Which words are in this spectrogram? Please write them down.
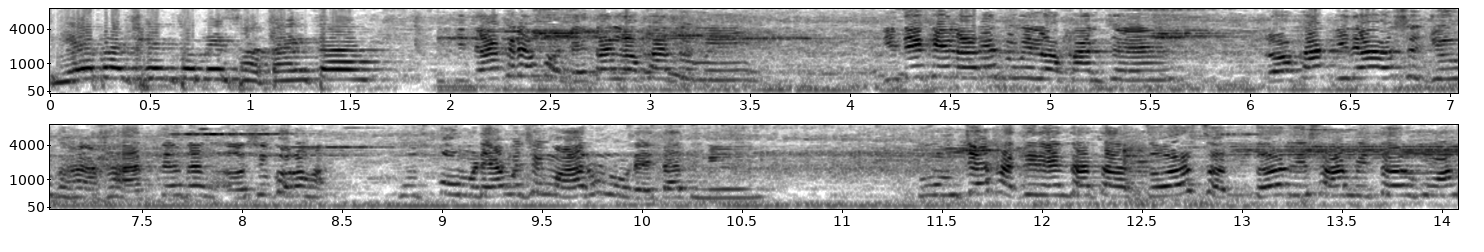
हे भाशेन तुमी सतायता? कित्याक रे फटयता लोकांक तुमी कितें केलां रे तुमी लोकांचें? लोकांक कित्याक अशें जीव हात ते अशें करून कोंबड्या मातशें म्हणजे मारून उडयतात तुमी तुमच्या खातीर हें जाता जर सत्तर दिसां भितर कोण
